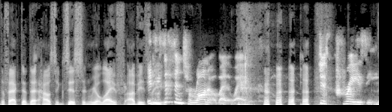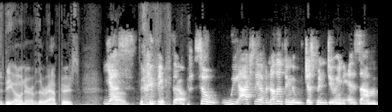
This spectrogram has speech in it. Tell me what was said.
The fact that that house exists in real life, obviously, it exists in Toronto, by the way. Just crazy. The owner of the Raptors. Yes, um, I think so. So we actually have another thing that we've just been doing is um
